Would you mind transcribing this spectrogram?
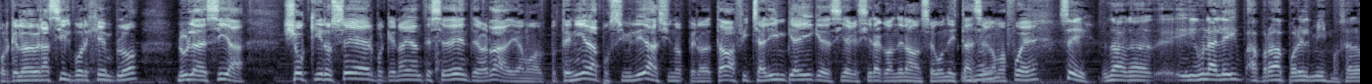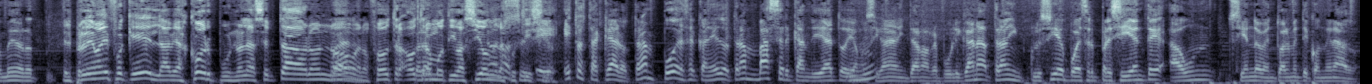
Porque lo de Brasil, por ejemplo, Lula decía, yo quiero ser, porque no hay antecedentes, ¿verdad? Digamos, tenía la posibilidad, sino, pero estaba ficha limpia ahí que decía que si era condenado en segunda instancia, como fue. Sí, no, no, y una ley aprobada por él mismo. O sea, no, medio no- El problema ahí fue que el habeas corpus no le aceptaron, ¿no? Bueno, Bueno, fue otra, otra pero- motivación no, de la no, sí, justicia. Eh, esto está claro, Trump puede ser candidato, Trump va a ser candidato, digamos, si gana la interna republicana, Trump inclusive puede ser presidente aún siendo eventualmente condenado.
